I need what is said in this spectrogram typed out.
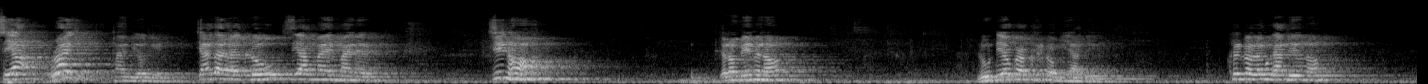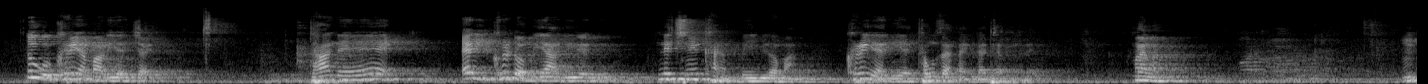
ဆရာ right မှန်ပြောကြကျမ်းစာလည်းလို့ဆရာမိုင်မှန်တယ်ကျင်းတော့ကျွန်တော်မင်းမနော်လူတယောက်ကခရစ်တော်မရသေးဘူးခရစ်တော်လည်းမခံသေးဘူးနော်သူ့ကိုခရိယမလေးရဲ့ကြိုက်ဒဒါနဲ့အဲ့ဒီခရစ်တော်မရသေးတဲ့လူနှစ်ချင်းခံပေးပြီးတော့မှခရိယန်ရဲ့ထုံးစံတိုင်းလက်ထပ်တယ်မှန်လား ဟမ်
